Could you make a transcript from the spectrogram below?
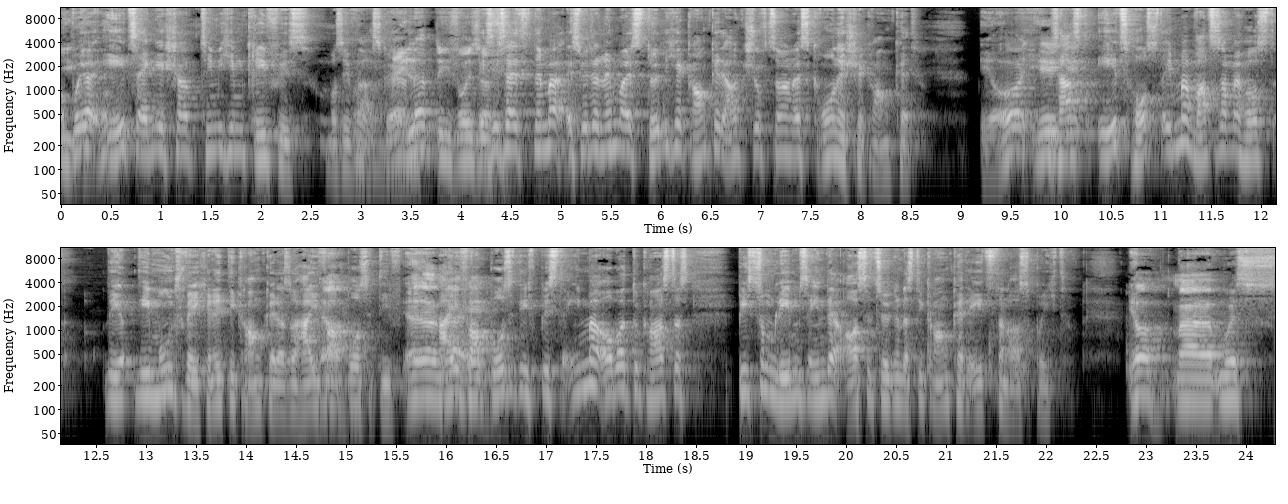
Obwohl ja, AIDS eigentlich schon ziemlich im Griff ist, was ich weiß. Gell? relativ, also, Es ist ja jetzt nicht mehr, es wird ja nicht mehr als tödliche Krankheit angestuft, sondern als chronische Krankheit. ja, ich, Das heißt, AIDS hast immer, wenn du es einmal hast, die, die Immunschwäche, nicht die Krankheit, also HIV-positiv. Ja, ja, HIV-positiv bist du immer, aber du kannst das bis zum Lebensende auszögern, dass die Krankheit AIDS dann ausbricht. Ja, man muss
